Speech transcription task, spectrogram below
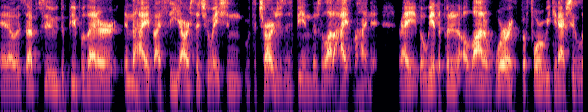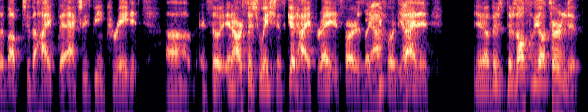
you know, it's up to the people that are in the hype. I see our situation with the Chargers as being there's a lot of hype behind it, right? But we have to put in a lot of work before we can actually live up to the hype that actually is being created. Um, and so in our situation, it's good hype, right? As far as like yeah, people are excited. Yeah. You know, there's there's also the alternative.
